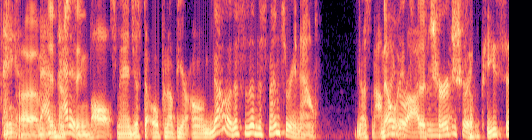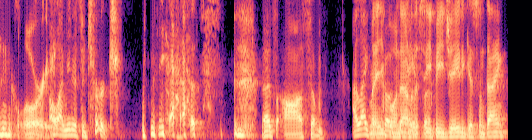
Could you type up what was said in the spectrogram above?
Damn, Um, that, That interesting. is balls, man. Just to open up your own. No, this is a dispensary now. No, it's not. No, my it's the a Church of Peace and Glory. Oh, I mean, it's a church. yes, that's awesome. I like Man, that. you Costa going down to the CPG to get some dank?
